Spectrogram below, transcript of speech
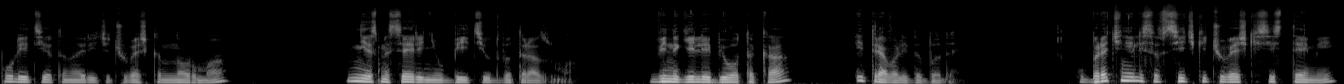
полицията нарича човешка норма, ние сме серийни убийци отвъд разума. Винаги ли е било така и трябва ли да бъде? Обречени ли са всички човешки системи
